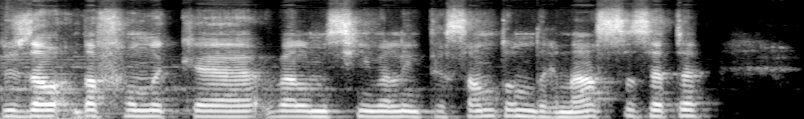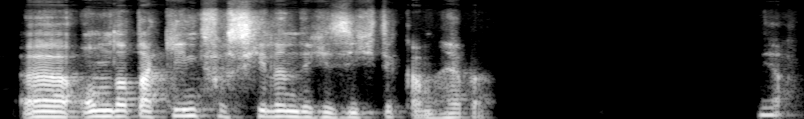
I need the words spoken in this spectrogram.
dus dat, dat vond ik uh, wel misschien wel interessant om ernaast te zetten, omdat dat kind verschillende gezichten kan hebben. Ja,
